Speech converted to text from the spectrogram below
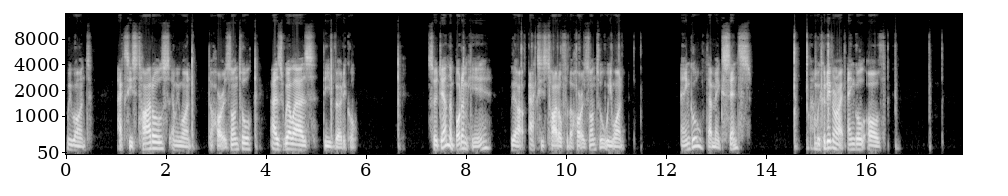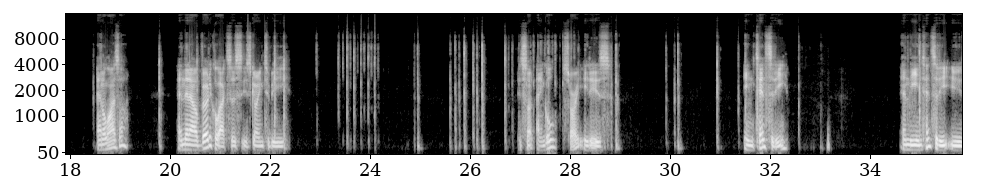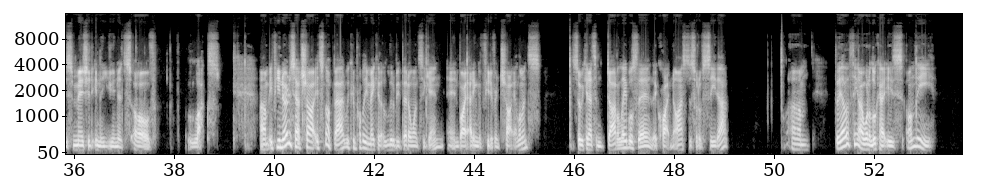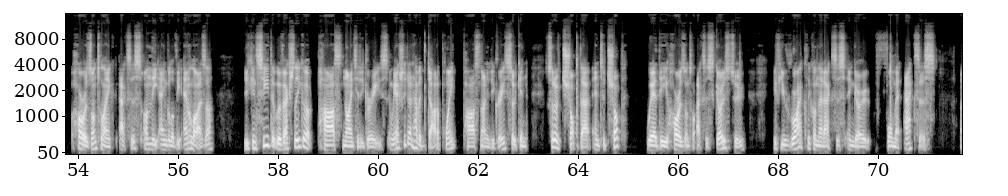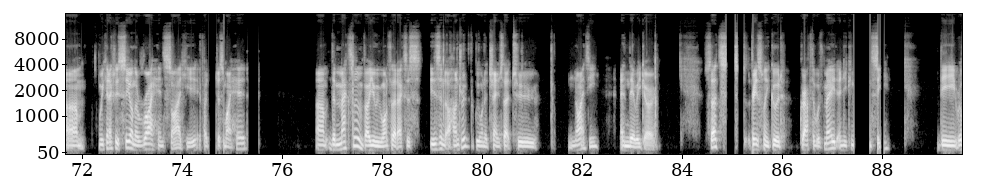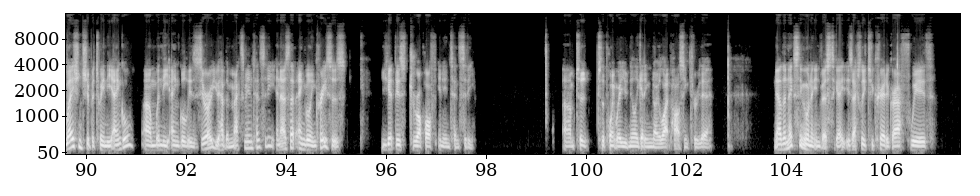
we want axis titles and we want the horizontal as well as the vertical. So down the bottom here, with our axis title for the horizontal, we want angle. That makes sense. And we could even write angle of analyzer. And then our vertical axis is going to be, it's not angle, sorry, it is intensity. And the intensity is measured in the units of lux. Um, if you notice our chart, it's not bad. We could probably make it a little bit better once again, and by adding a few different chart elements. So we can add some data labels there. They're quite nice to sort of see that. Um, the other thing I want to look at is on the horizontal axis, on the angle of the analyzer, you can see that we've actually got past 90 degrees and we actually don't have a data point past 90 degrees. So we can sort of chop that and to chop where the horizontal axis goes to, if you right click on that axis and go format axis, um, we can actually see on the right hand side here, if I just my head, um, the maximum value we want for that axis isn't 100. We want to change that to 90, and there we go. So that's a reasonably good graph that we've made, and you can see the relationship between the angle. Um, when the angle is zero, you have the maximum intensity, and as that angle increases, you get this drop off in intensity um, to, to the point where you're nearly getting no light passing through there. Now, the next thing we want to investigate is actually to create a graph with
